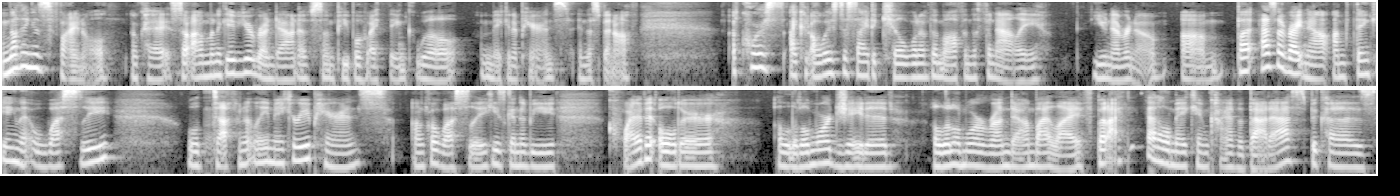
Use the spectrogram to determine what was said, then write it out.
nothing is final, okay? So I'm going to give you a rundown of some people who I think will make an appearance in the spinoff. Of course, I could always decide to kill one of them off in the finale. You never know. Um, but as of right now, I'm thinking that Wesley will definitely make a reappearance. Uncle Wesley, he's going to be quite a bit older, a little more jaded, a little more run down by life, but I think that'll make him kind of a badass because,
